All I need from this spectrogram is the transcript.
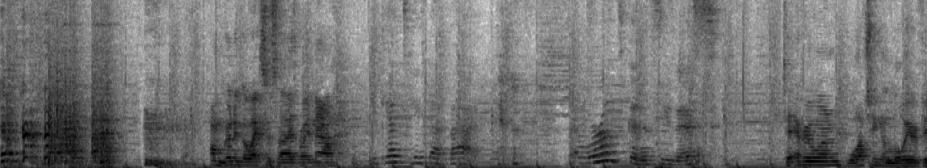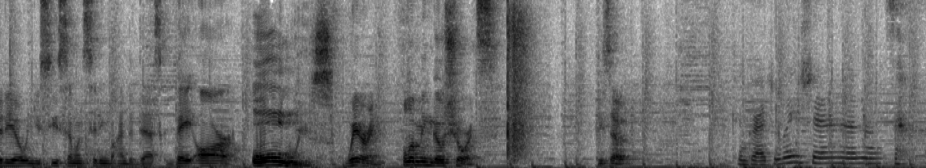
I'm gonna go exercise right now. You can't take that back. the world's gonna see this. To everyone watching a lawyer video when you see someone sitting behind a desk, they are Always. wearing flamingo shorts. Peace out. Congratulations.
